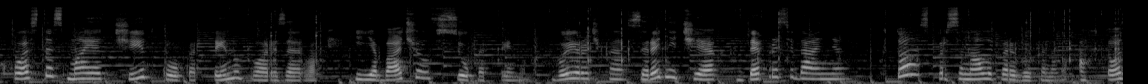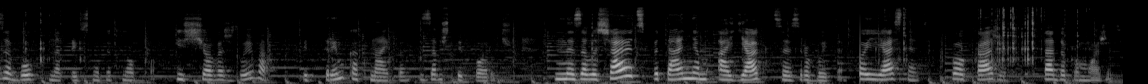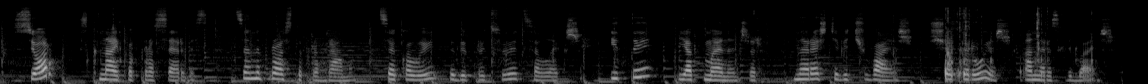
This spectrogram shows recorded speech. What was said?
Хостес має чітку картину по резервах, і я бачу всю картину: виручка, середній чек, де присідання. Хто з персоналу перевиконав, а хто забув натиснути кнопку. І що важливо, підтримка кнайпи завжди поруч. Не залишають з питанням, а як це зробити. Пояснять, покажуть та допоможуть. Серф з кнайпи про сервіс це не просто програма, це коли тобі працюється легше. І ти, як менеджер, нарешті відчуваєш, що керуєш, а не розгрібаєш.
